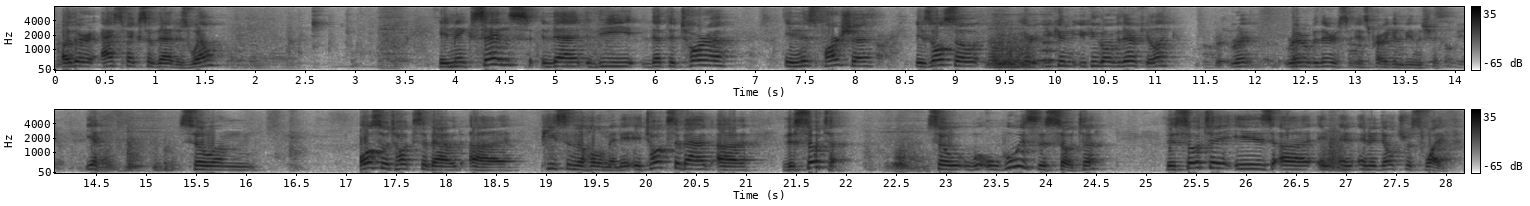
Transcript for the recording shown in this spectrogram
other aspects of that as well. It makes sense that the that the Torah in this parsha is also here. You can you can go over there if you like. Right right over there is, is probably going to be in the shade. Yeah. So um, also talks about uh, peace in the home, and it, it talks about uh, the sota. So who is the sota? The sota is uh, an, an adulterous wife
